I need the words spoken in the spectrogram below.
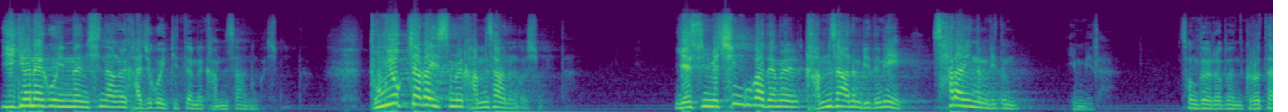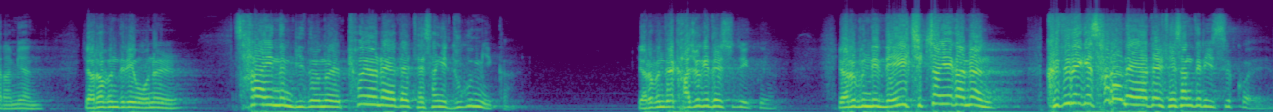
이겨내고 있는 신앙을 가지고 있기 때문에 감사하는 것입니다. 동역자가 있음을 감사하는 것입니다. 예수님의 친구가 됨을 감사하는 믿음이 살아있는 믿음입니다. 성도 여러분, 그렇다면 여러분들이 오늘 살아있는 믿음을 표현해야 될 대상이 누굽니까? 여러분들의 가족이 될 수도 있고요. 여러분들이 내일 직장에 가면 그들에게 살아내야 될 대상들이 있을 거예요.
